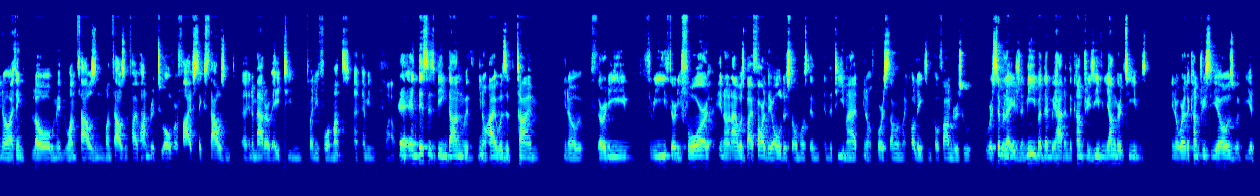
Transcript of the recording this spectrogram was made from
you know I think low maybe 1,000 1,500 to over five 6,000 uh, in a matter of 18 24 months. I, I mean, wow. And this is being done with you know I was at the time you know 33 34 you know and i was by far the oldest almost in, in the team i had you know of course some of my colleagues and co-founders who, who were similar age than me but then we had in the countries even younger teams you know where the country ceos would be at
